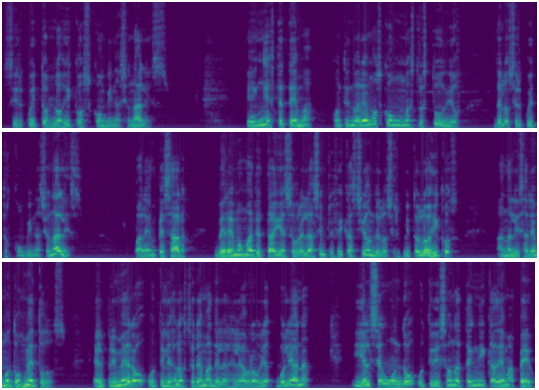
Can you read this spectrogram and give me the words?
Circuitos lógicos combinacionales. En este tema continuaremos con nuestro estudio de los circuitos combinacionales. Para empezar, veremos más detalles sobre la simplificación de los circuitos lógicos. Analizaremos dos métodos, el primero utiliza los teoremas de la álgebra booleana y el segundo utiliza una técnica de mapeo.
